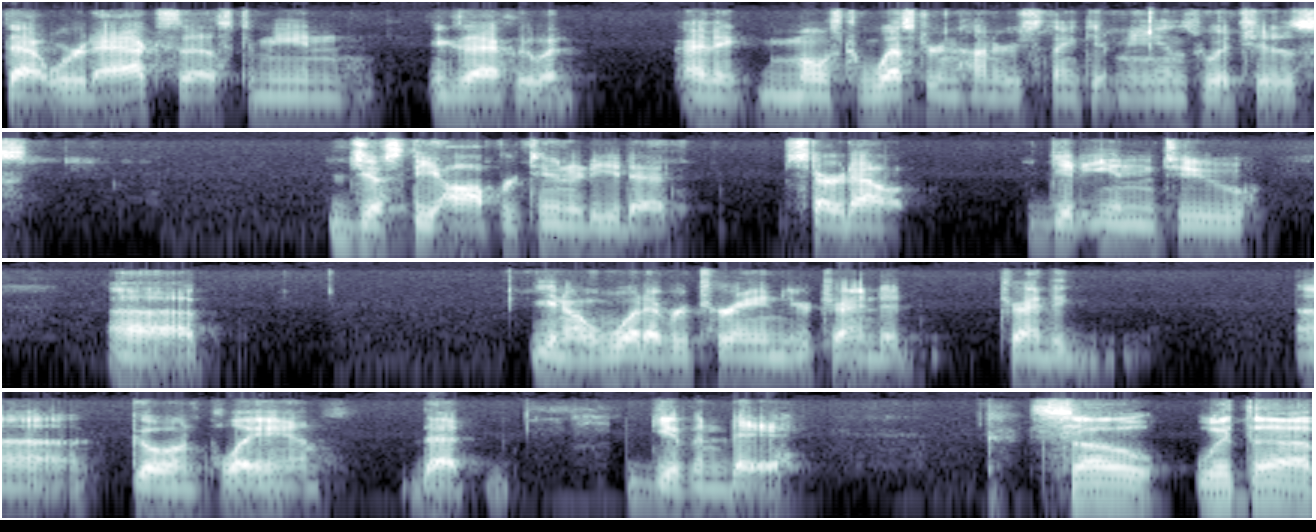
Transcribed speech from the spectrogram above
that word access to mean exactly what I think most Western hunters think it means, which is just the opportunity to start out, get into, uh, you know, whatever terrain you're trying to trying to uh, go and play in that given day. So, with uh,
